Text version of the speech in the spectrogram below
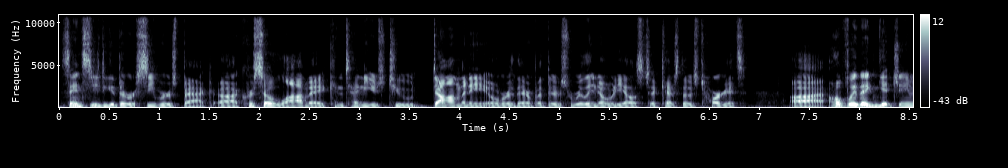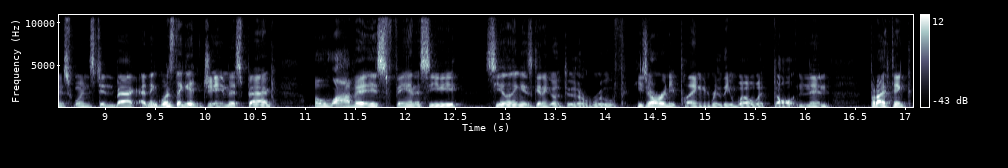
Saints need to get their receivers back. Uh, Chris Olave continues to dominate over there, but there's really nobody else to catch those targets. Uh, hopefully they can get Jameis Winston back. I think once they get Jameis back, Olave's fantasy ceiling is going to go through the roof. He's already playing really well with Dalton in, but I think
